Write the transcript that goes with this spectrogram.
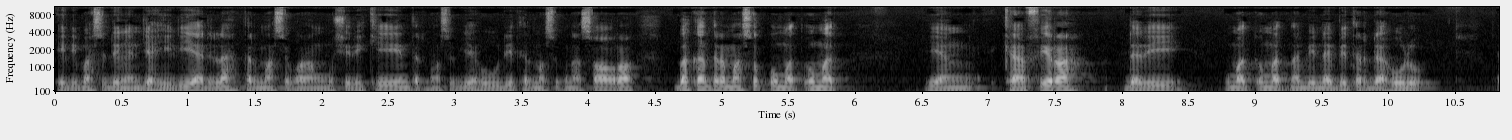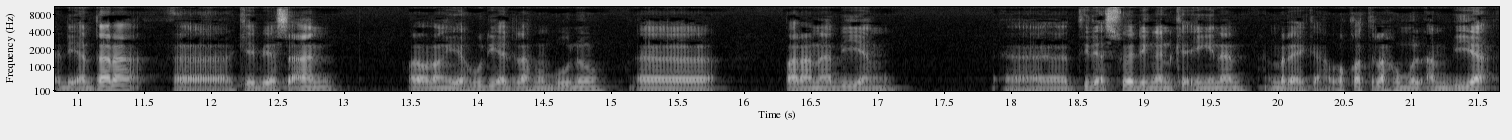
yang dimaksud dengan jahiliyah adalah termasuk orang musyrikin, termasuk Yahudi, termasuk Nasara, bahkan termasuk umat-umat yang kafirah dari umat-umat nabi-nabi terdahulu. Dan di antara eh, kebiasaan orang-orang Yahudi adalah membunuh eh, para nabi yang eh, tidak sesuai dengan keinginan mereka. Wa qatlahumul anbiya.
